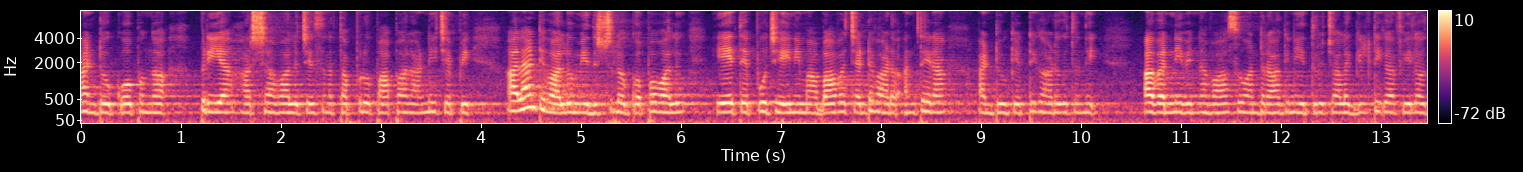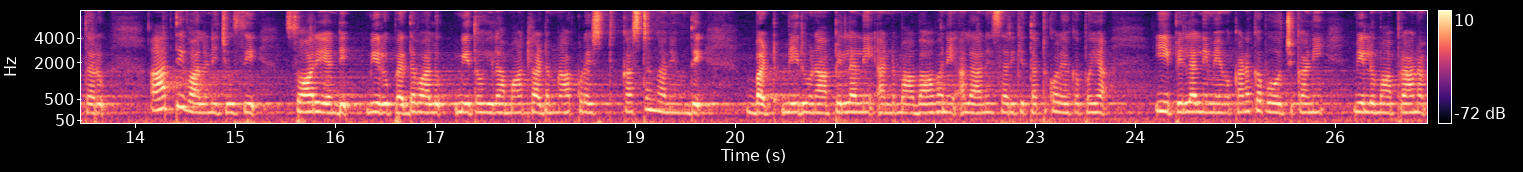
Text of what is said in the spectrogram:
అంటూ కోపంగా ప్రియ హర్ష వాళ్ళు చేసిన తప్పులు పాపాలు అన్నీ చెప్పి అలాంటి వాళ్ళు మీ దృష్టిలో గొప్పవాళ్ళు. ఏ తెప్పు చేయని మా బావ చెడ్డవాడు అంతేనా? అంటూ గట్టిగా అడుగుతుంది. అవన్నీ విన్న వాసు అండ్ రాగిని ఇద్దరు చాలా గిల్టీగా ఫీల్ అవుతారు. ఆర్తి వాళ్ళని చూసి సారీ అండి మీరు పెద్దవాళ్ళు మీతో ఇలా మాట్లాడడం నాకు కూడా ఇష్ట కష్టంగానే ఉంది. బట్ మీరు నా పిల్లల్ని అండ్ మా బావని అలా అనేసరికి తట్టుకోలేకపోయా. ఈ పిల్లల్ని మేము కనకపోవచ్చు కానీ వీళ్ళు మా ప్రాణం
